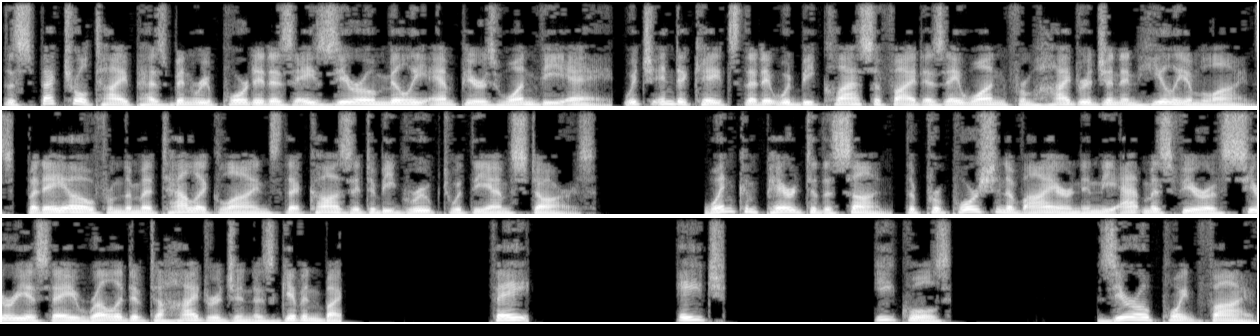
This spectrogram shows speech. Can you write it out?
The spectral type has been reported as A0 mA 1 Va, which indicates that it would be classified as A1 from hydrogen and helium lines, but A0 from the metallic lines that cause it to be grouped with the M stars. When compared to the Sun, the proportion of iron in the atmosphere of Sirius A relative to hydrogen is given by Fe H equals 0.5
